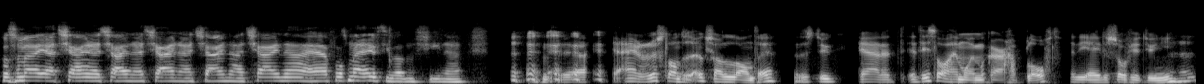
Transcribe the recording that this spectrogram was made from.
Volgens mij, ja, China, China, China, China, China. Ja, volgens mij heeft hij wat met China. ja. ja, en Rusland is ook zo'n land, hè. Dat is natuurlijk, ja, dat, het is al helemaal in elkaar geploft, die hele Sovjet-Unie. Uh -huh.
